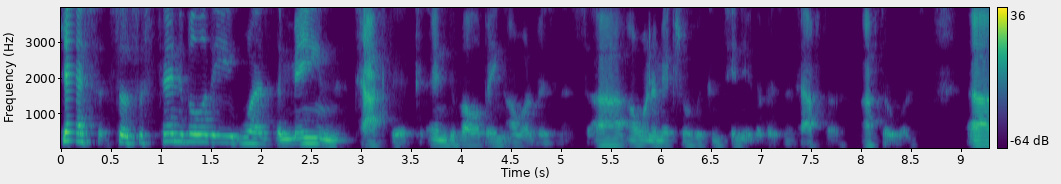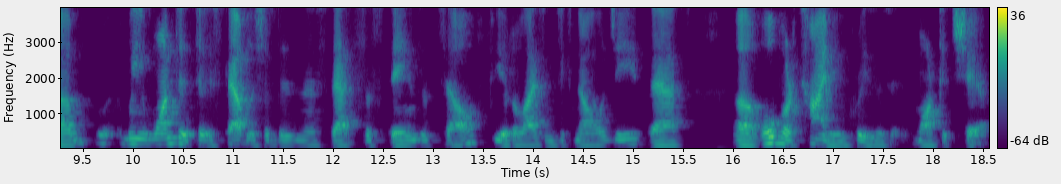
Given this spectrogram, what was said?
Yes, so sustainability was the main tactic in developing our business. Uh, I want to make sure we continue the business after afterwards. Uh, we wanted to establish a business that sustains itself, utilizing technology that uh, over time increases market share.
